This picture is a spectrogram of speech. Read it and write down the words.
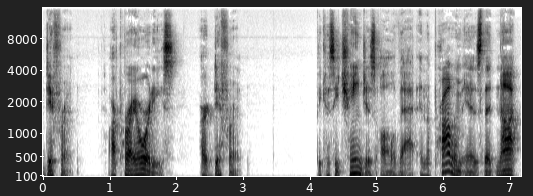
different. Our priorities are different because he changes all of that. And the problem is that not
